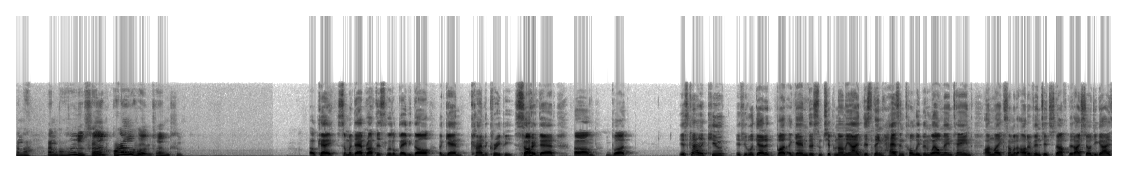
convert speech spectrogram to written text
and and he said play. Okay, so my dad brought this little baby doll again, kind of creepy. Sorry, Dad, um, but it's kind of cute if you look at it, but again, there's some chipping on the eye. This thing hasn't totally been well maintained. Unlike some of the other vintage stuff that I showed you guys,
